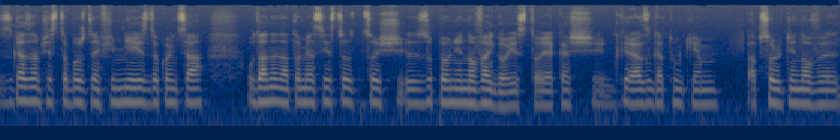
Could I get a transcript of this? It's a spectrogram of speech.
zgadzam się z Tobą, że ten film nie jest do końca udany, natomiast jest to coś zupełnie nowego. Jest to jakaś gra z gatunkiem absolutnie nowy,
